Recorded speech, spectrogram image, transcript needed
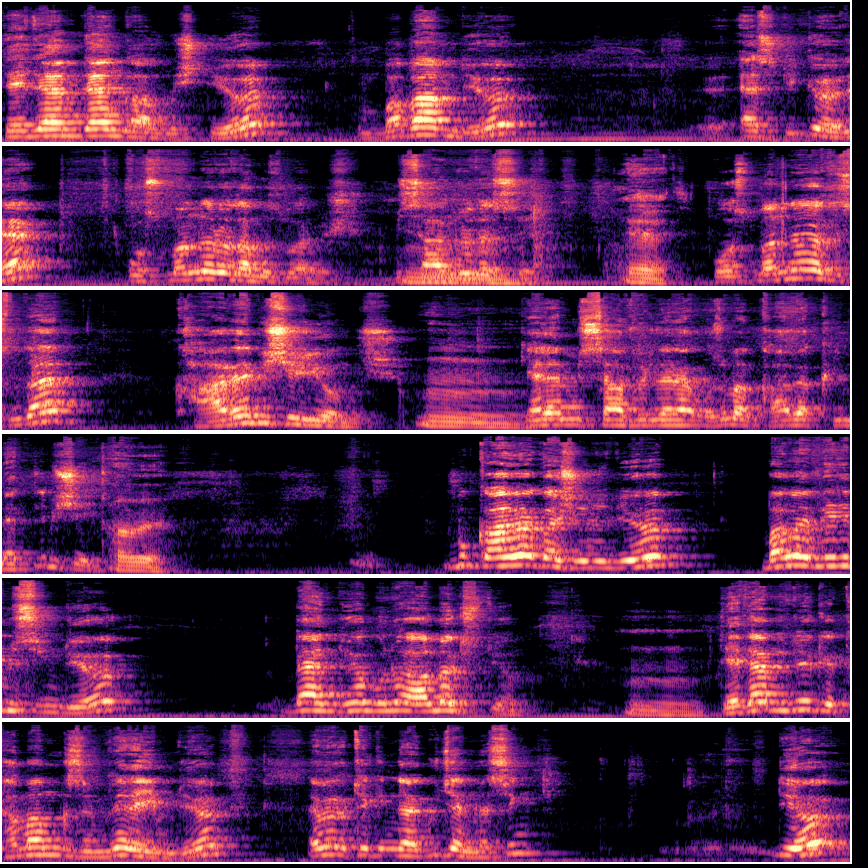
dedemden kalmış diyor babam diyor eski köyde Osmanlılar odamız varmış misafir odası Evet. Osmanlılar Adası'nda kahve pişiriyormuş. Hmm. Gelen misafirlere o zaman kahve kıymetli bir şey. Tabii. Bu kahve kaşığını diyor bana verir misin diyor. Ben diyor bunu almak istiyorum. Hmm. Dedem de diyor ki tamam kızım vereyim diyor. Hemen ötekinden gücenmesin diyor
